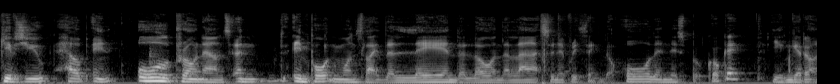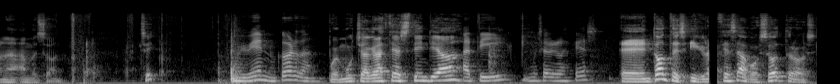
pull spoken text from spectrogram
gives you help in all pronouns and important ones like the le and the lo and the las and everything. They're all in this book. Okay, you can get it on Amazon. Sí. Muy bien, Gordon. Pues muchas gracias, Cintia. A ti, muchas gracias. Eh, entonces, y gracias a vosotros.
